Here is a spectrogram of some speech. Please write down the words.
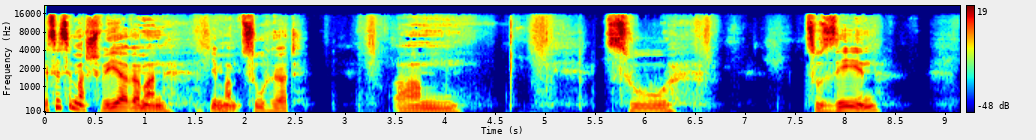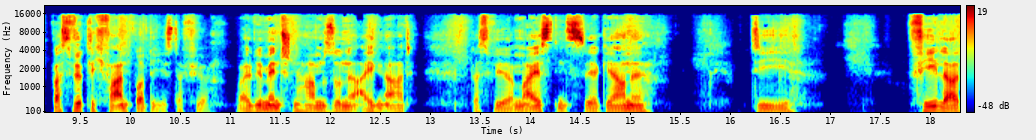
Es ist immer schwer, wenn man jemandem zuhört, ähm, zu, zu sehen, was wirklich verantwortlich ist dafür. Weil wir Menschen haben so eine Eigenart, dass wir meistens sehr gerne die Fehler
